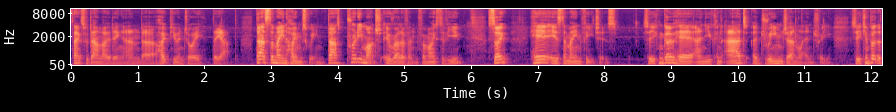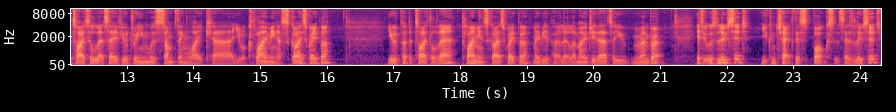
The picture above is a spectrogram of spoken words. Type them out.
Thanks for downloading, and uh, hope you enjoy the app. That's the main home screen. That's pretty much irrelevant for most of you. So here is the main features. So you can go here and you can add a dream journal entry. So you can put the title, let's say if your dream was something like uh, you were climbing a skyscraper, you would put the title there, climbing skyscraper, maybe you put a little emoji there so you remember it. If it was lucid, you can check this box that says lucid,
